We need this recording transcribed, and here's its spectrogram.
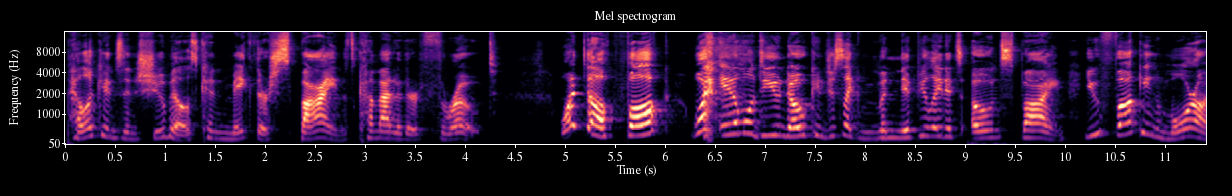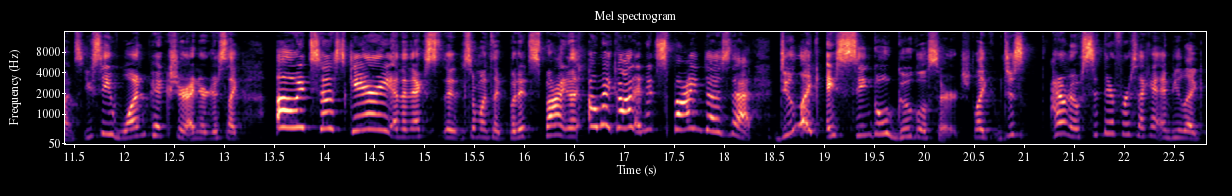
pelicans and shoebills can make their spines come out of their throat. What the fuck? What animal do you know can just like manipulate its own spine? You fucking morons! You see one picture and you're just like, oh, it's so scary, and the next uh, someone's like, but its spine. You're like, oh my god, and its spine does that. Do like a single Google search, like just I don't know, sit there for a second and be like,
